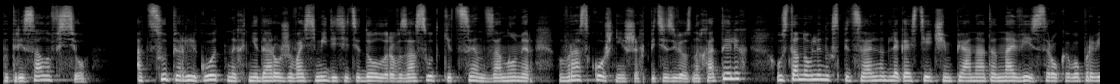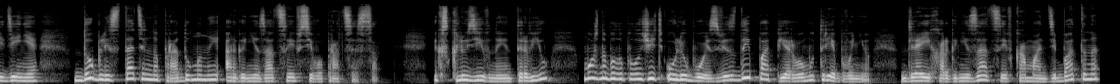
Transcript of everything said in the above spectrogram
Потрясало все — от суперльготных не дороже 80 долларов за сутки цен за номер в роскошнейших пятизвездных отелях, установленных специально для гостей чемпионата на весь срок его проведения, до блистательно продуманной организации всего процесса. Эксклюзивное интервью можно было получить у любой звезды по первому требованию. Для их организации в команде Баттона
